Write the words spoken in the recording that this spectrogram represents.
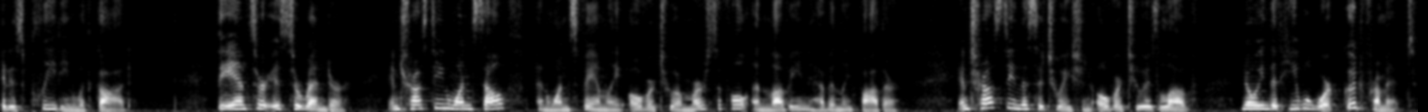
it is pleading with God. The answer is surrender entrusting oneself and one's family over to a merciful and loving Heavenly Father, entrusting the situation over to His love, knowing that He will work good from it.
